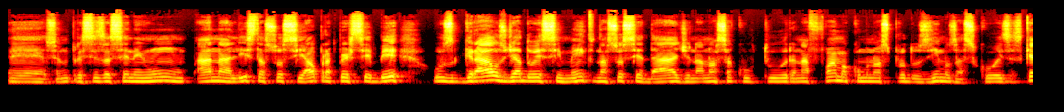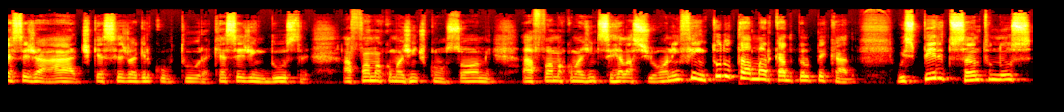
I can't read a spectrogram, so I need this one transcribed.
É, você não precisa ser nenhum analista social para perceber os graus de adoecimento na sociedade, na nossa cultura, na forma como nós produzimos as coisas, quer seja arte, quer seja agricultura, quer seja indústria, a forma como a gente consome, a forma como a gente se relaciona, enfim, tudo está marcado pelo pecado. O Espírito Santo nos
